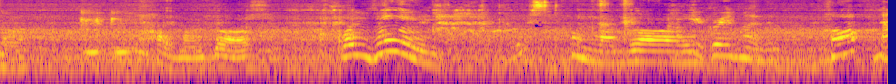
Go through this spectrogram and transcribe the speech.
No. Oh my gosh. What are you doing? Oh my god. Your grandmother. Huh? No,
